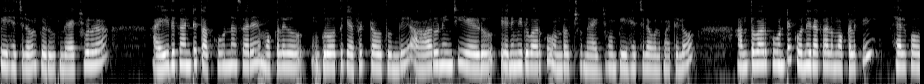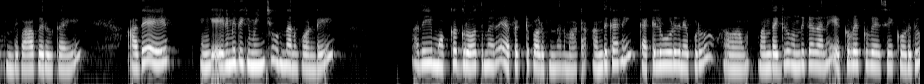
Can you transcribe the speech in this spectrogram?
పీహెచ్ లెవెల్ పెరుగుతుంది. యాక్చువల్గా ఐదు కంటే తక్కువ ఉన్నా సరే మొక్కలు గ్రోత్కి ఎఫెక్ట్ అవుతుంది. ఆరు నుంచి ఏడు ఎనిమిది వరకు ఉండొచ్చు మ్యాక్సిమం పీహెచ్ లెవెల్ మట్టిలో. అంతవరకు ఉంటే కొన్ని రకాల మొక్కలకి హెల్ప్ అవుతుంది బాగా పెరుగుతాయి. అదే ఇంక ఎనిమిదికి మించి ఉందనుకోండి అది మొక్క గ్రోత్ మీద ఎఫెక్ట్ పడుతుంది అనమాట అందుకని కట్టెల బూడిదని ఎప్పుడు మన దగ్గర ఉంది కదా అని ఎక్కువ ఎక్కువ వేసేయకూడదు.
